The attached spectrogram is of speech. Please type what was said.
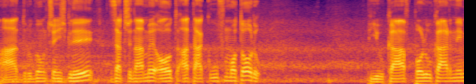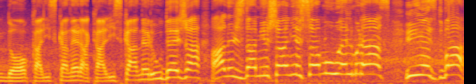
a drugą część gry zaczynamy od ataków motoru. Piłka w polu karnym do Kaliskanera. Kaliskaner uderza, ależ zamieszanie Samuel Mraz i jest 2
